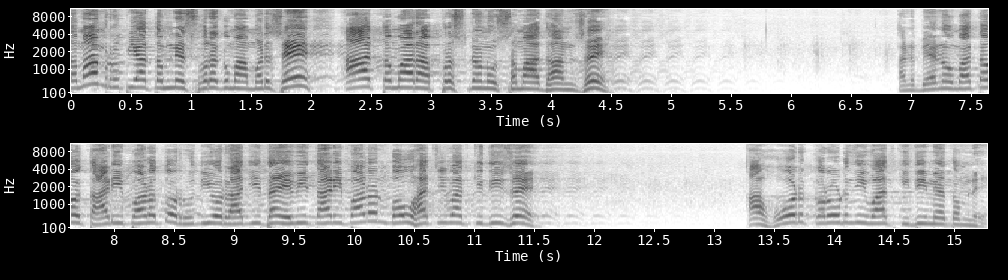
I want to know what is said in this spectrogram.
તમામ રૂપિયા તમને સ્વર્ગમાં મળશે. આ તમારા પ્રશ્નનું સમાધાન છે. અને બેનો માતાઓ, તાળી પાડો તો રુદિયો રાજી થાય એવી તાળી પાડો ને બહુ સાચી વાત કીધી છે. આ હોળ કરોડની વાત કીધી મેં તમને.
